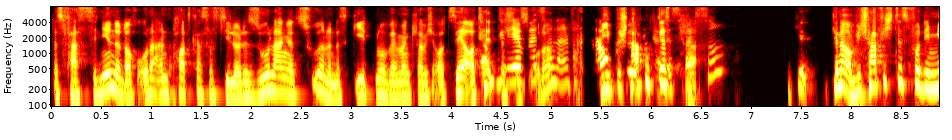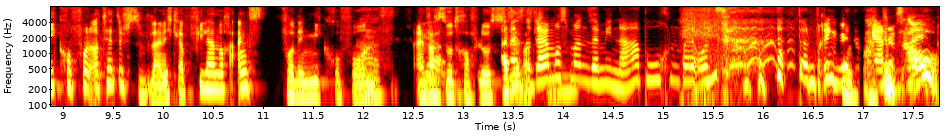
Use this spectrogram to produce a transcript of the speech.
das Faszinierende doch, oder an Podcasts, dass die Leute so lange zuhören. Und das geht nur, wenn man, glaube ich, auch sehr authentisch ja, ist, oder? Man einfach wie schaffe ich das? Ist, weißt du? Genau, wie schaffe ich das vor dem Mikrofon authentisch zu bleiben? Ich glaube, viele haben noch Angst vor dem Mikrofon, ah, einfach ja. so drauf los. Also, also da muss man ein Seminar buchen bei uns. Dann bringen wir das gerne Gibt's bei. auch.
